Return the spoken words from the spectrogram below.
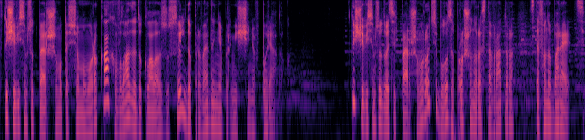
В 1801 та 7 роках влада доклала зусиль до приведення приміщення в порядок. В 1821 році було запрошено реставратора Стефано Барецці,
